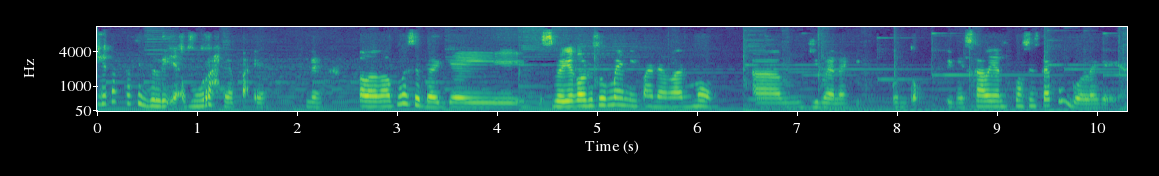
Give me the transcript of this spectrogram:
kita pasti beli ya murah ya Pak ya. Nah kalau kamu sebagai sebagai konsumen nih pandanganmu em, gimana Ki? untuk ini sekalian closing statement boleh kayaknya.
